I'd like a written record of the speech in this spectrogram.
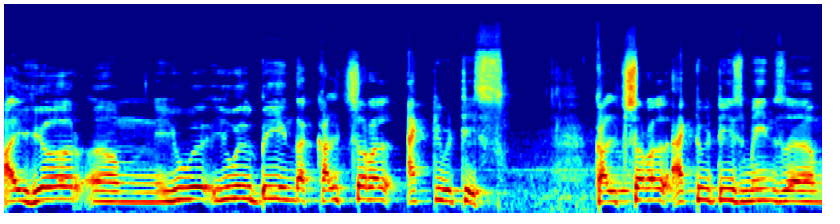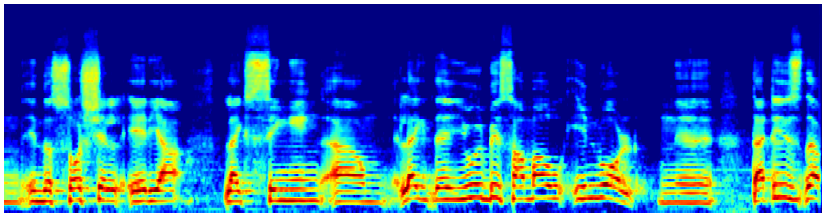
I hear um, you, you will be in the cultural activities. Cultural activities means um, in the social area like singing, um, like the, you will be somehow involved. Uh, that is the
